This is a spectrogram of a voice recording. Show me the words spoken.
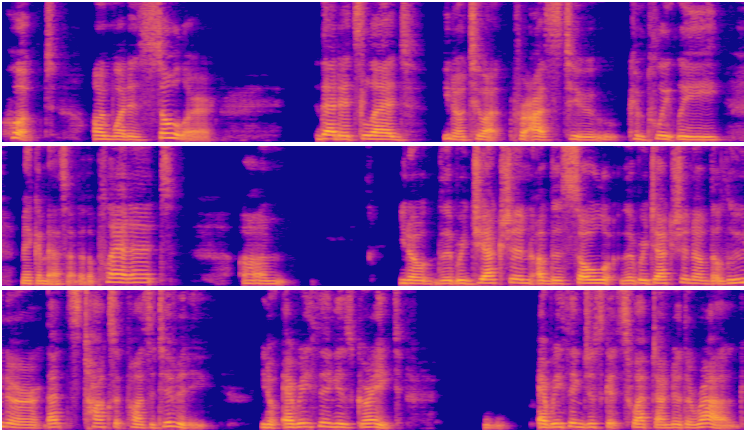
hooked on what is solar that it's led, you know, to uh, for us to completely make a mess out of the planet. Um, you know, the rejection of the solar, the rejection of the lunar, that's toxic positivity. You know, everything is great. Everything just gets swept under the rug.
